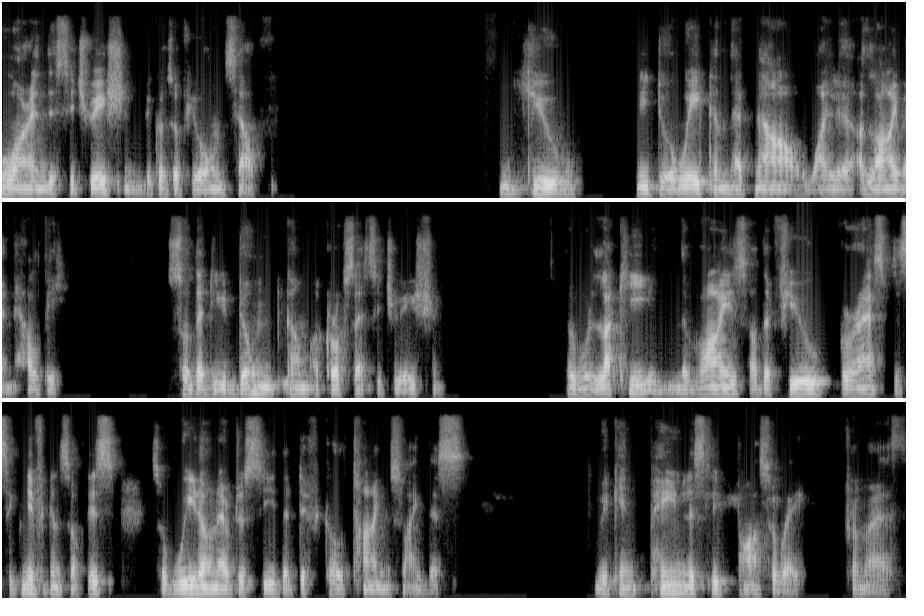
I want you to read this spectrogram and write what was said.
who are in this situation because of your own self. You need to awaken that now while you're alive and healthy so that you don't come across that situation. The lucky, the wise are the few grasp the significance of this so we don't have to see the difficult times like this. We can painlessly pass away from earth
